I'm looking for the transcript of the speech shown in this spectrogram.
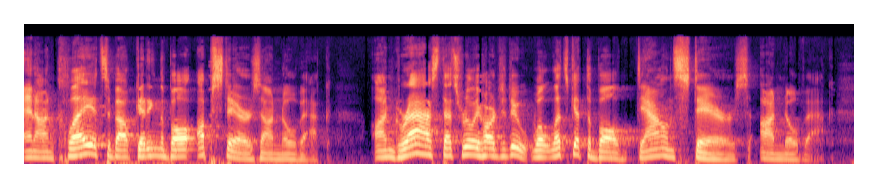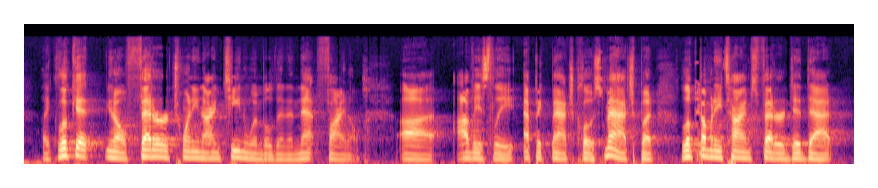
And on clay, it's about getting the ball upstairs on Novak. On grass, that's really hard to do. Well, let's get the ball downstairs on Novak. Like, look at, you know, Federer 2019 Wimbledon in that final. Uh, obviously, epic match, close match, but look how many times Federer did that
